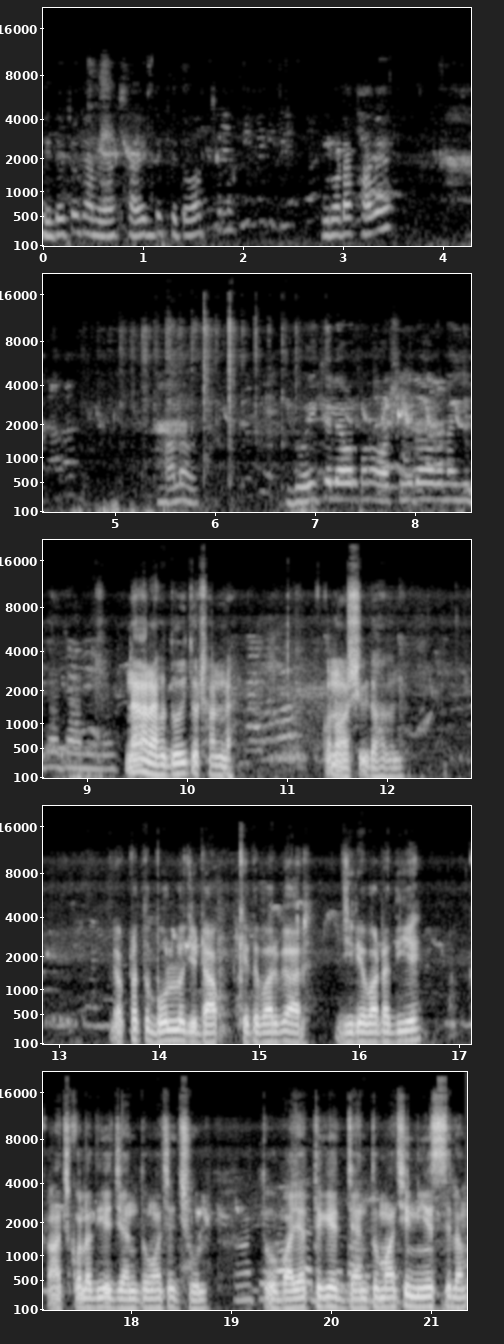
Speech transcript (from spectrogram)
হেঁটেছো কেন এক সাইড দিয়ে খেতে পারছ না? পুরোটা খাবে? ভালো? দই খেলে আবার কোনো অসুবিধা হবে না কি জানি না। না দই তো ঠান্ডা। কোনো অসুবিধা হবে না। ডক্টর তো বলল যে ডাব খেতে পারবে আর জিরে বাটা দিয়ে কাঁচকলা দিয়ে জ্যান্ত মাছের ঝোল। তো বাজার থেকে জ্যান্ত মাছই নিয়ে এসেছিলাম।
